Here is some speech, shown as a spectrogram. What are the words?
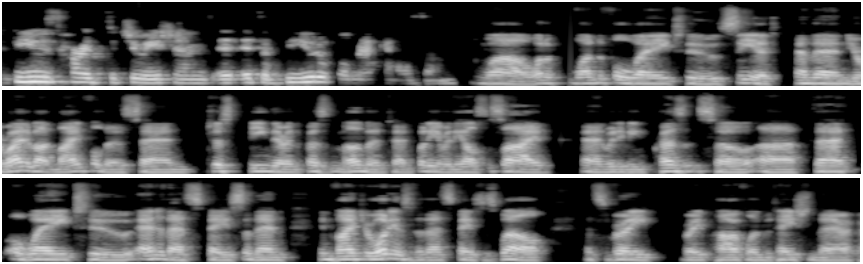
diffuse hard situations. It, it's a beautiful mechanism. Wow, what a wonderful way to see it. And then you're right about mindfulness and just being there in the present moment and putting everything else aside and really being present. So uh, that a way to enter that space and then invite your audience into that space as well. That's a very, very powerful invitation there.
